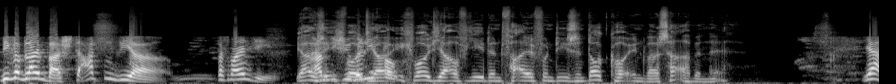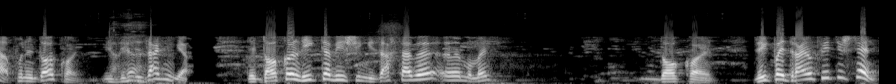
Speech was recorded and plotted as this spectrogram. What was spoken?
Wie verbleiben wir? Starten wir? Was meinen Sie? Ja, also Sie ich wollte ja, ich wollte ja auf jeden Fall von diesen Dogcoin was haben, ne? Ja, von den Dogecoin. Wie, Ja, ja. sagen wir? Der Dogecoin liegt ja, wie ich Ihnen gesagt habe, äh, Moment. Dogecoin. Liegt bei 43 Cent.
